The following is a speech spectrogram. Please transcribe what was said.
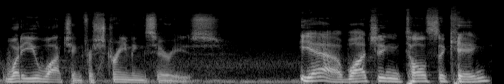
What are you watching for streaming series? Yeah, watching Tulsa King.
